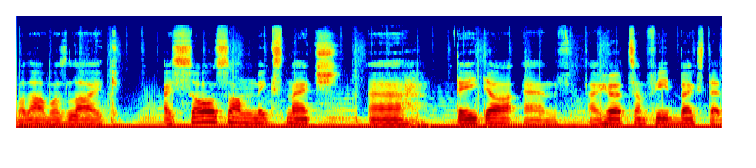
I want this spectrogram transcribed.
but I was like, I saw some mixed match uh, data and I heard some feedbacks that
